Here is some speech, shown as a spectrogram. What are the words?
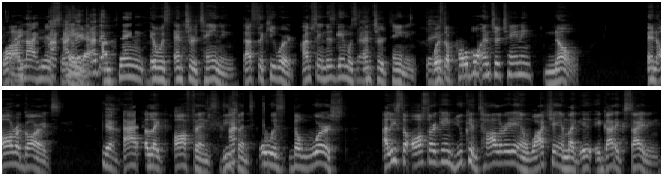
Well, like- I'm not here I- I saying think- that. I think- I'm saying it was entertaining. That's the key word. I'm saying this game was Yeah. entertaining. There you Was the Pro Bowl entertaining? No. In all regards, Yeah. at like offense, defense, it was the worst. At least the All Star game, you can tolerate it and watch it, and like it, it got exciting.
